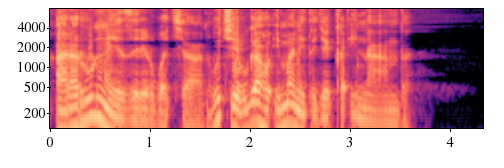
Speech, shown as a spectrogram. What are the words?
ararunezererwa cyane. Bukeye bwaho imana itegeka inanda.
